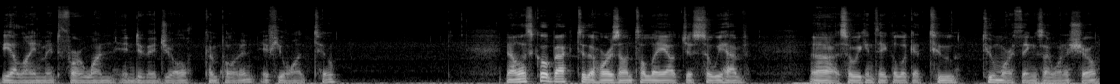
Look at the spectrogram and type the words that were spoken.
the alignment for one individual component if you want to. Now let's go back to the horizontal layout just so we have uh, so we can take a look at two two more things I want to show.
